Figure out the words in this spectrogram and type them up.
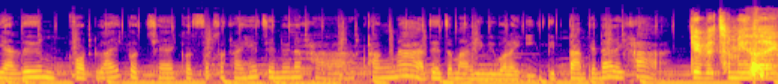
อย่าลืมกดไลค์กดแชร์กด Subscribe ให้เจนด้วยนะคะ ครั้งหน้าเจนจะมารีวิวอะไรอีกติดตามกันได้เลยค่ะ Give it to me like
